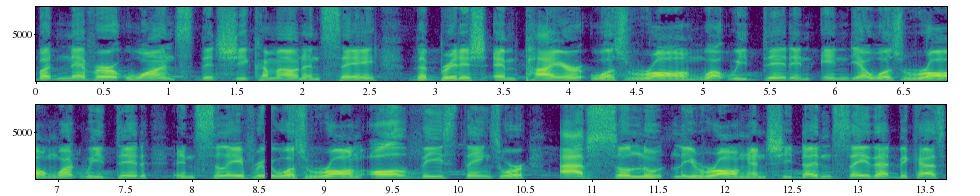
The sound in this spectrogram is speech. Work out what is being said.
but never once did she come out and say the British Empire was wrong. What we did in India was wrong. What we did in slavery was wrong. All these things were absolutely wrong. And she didn't say that because,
